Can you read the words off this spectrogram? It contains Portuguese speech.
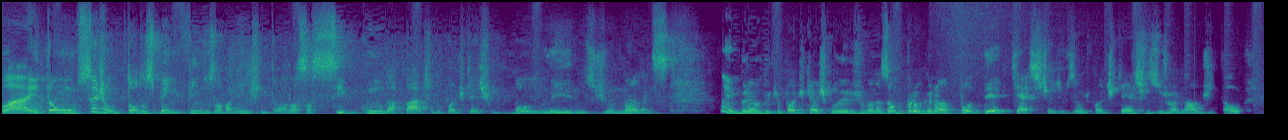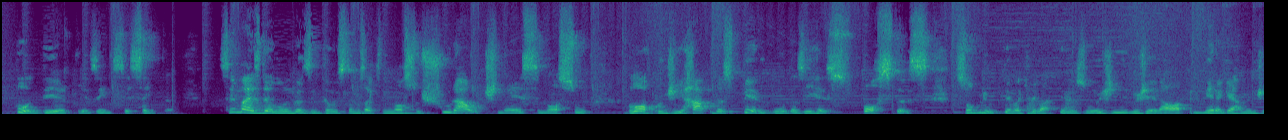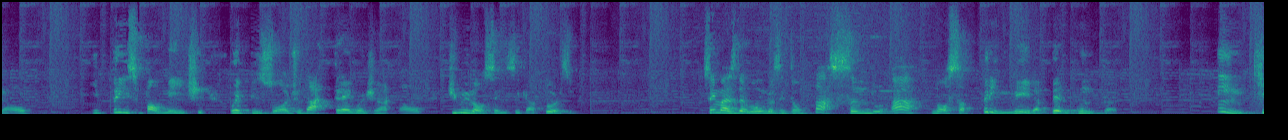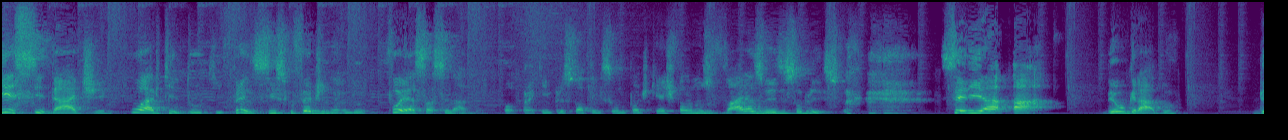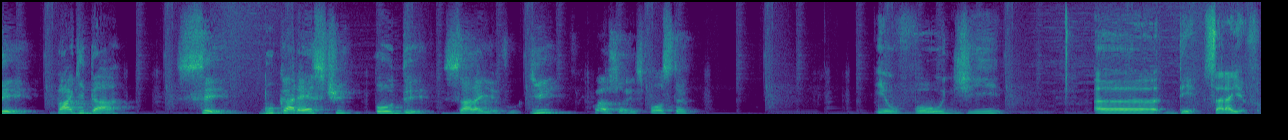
Olá, então sejam todos bem-vindos novamente então à nossa segunda parte do podcast Boleiros de Humanas. Lembrando que o podcast Boleiros de Humanas é um programa Podercast, a divisão de podcasts do jornal digital Poder 360. Sem mais delongas, então estamos aqui no nosso shootout, né, esse nosso bloco de rápidas perguntas e respostas sobre o tema que debatemos hoje, no geral, a Primeira Guerra Mundial e principalmente o episódio da Trégua de Natal de 1914. Sem mais delongas, então, passando à nossa primeira pergunta. Em que cidade o arquiduque Francisco Ferdinando foi assassinado? Para quem prestou atenção no podcast, falamos várias vezes sobre isso. Seria A. Belgrado, B. Bagdá, C. Bucareste ou D. Sarajevo? Gui, qual é a sua resposta? Eu vou de uh, D. Sarajevo.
